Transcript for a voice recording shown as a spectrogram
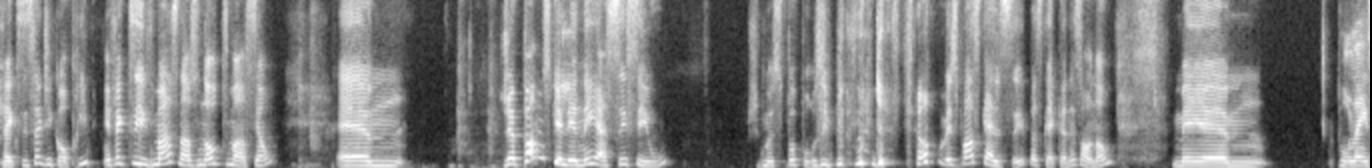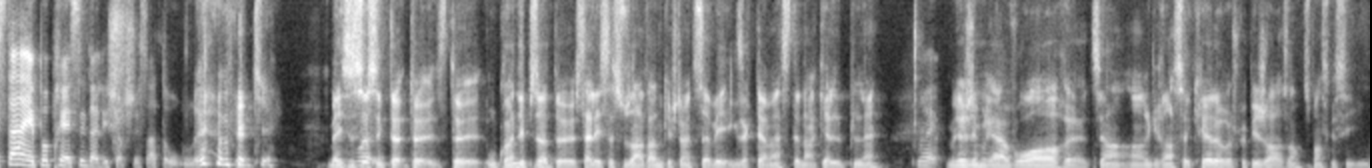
Fait que c'est ça que j'ai compris. Effectivement, c'est dans une autre dimension. Euh, je pense que l'aîné, sait c'est où. Je me suis pas posé plus de questions, mais je pense qu'elle sait parce qu'elle connaît son nom. Mais euh, pour l'instant, elle n'est pas pressée d'aller chercher sa tour. que- Ben, c'est Voilà. ça, c'est que t'as- t'as- t'as- au courant de l'épisode, t'as- ça laissait sous-entendre que justement, tu savais exactement c'était dans quel plan. ouais. Mais là, j'aimerais avoir, euh, tu sais, en, en grand secret, le roche-papier jason. Tu penses que c'est où?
